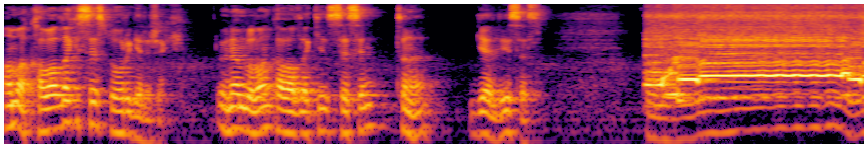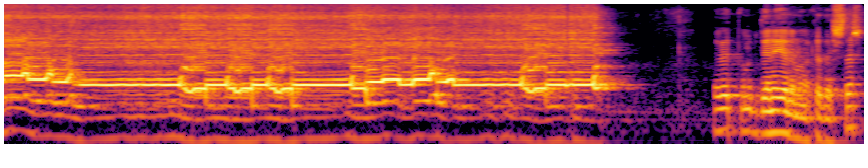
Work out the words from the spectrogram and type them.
Ama kavaldaki ses doğru gelecek. Önemli olan kavaldaki sesin tını, geldiği ses. Evet bunu bir deneyelim arkadaşlar.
